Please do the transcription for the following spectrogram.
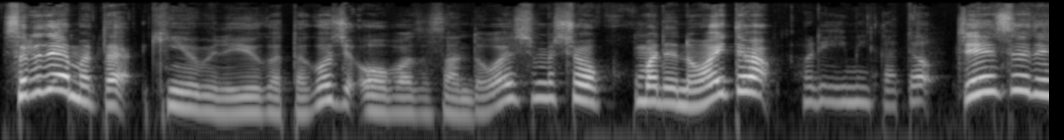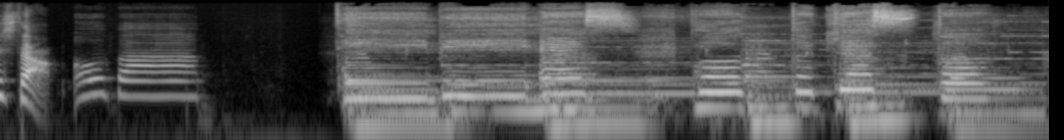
それではまた金曜日の夕方5時、オーバーザさんでお会いしましょう。ここまでのお相手は、堀井美香とジェーンスーでした。オーバー。TBS ポッドキャスト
